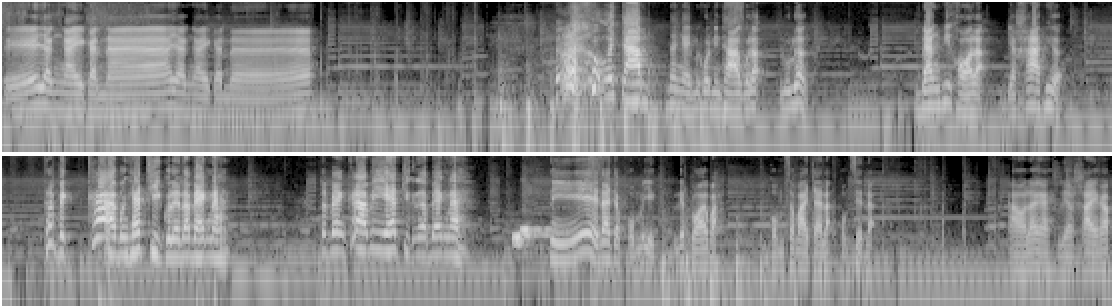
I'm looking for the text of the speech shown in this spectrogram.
เอ๊ยยังไงกันนะ ยังไงกันนะโอ้ยจามนั่นไงมีคนนินทากูแล้วรู้เรื่อง แบงค์พี่ขอละอย่าฆ่าพี่เถอะถ้าไปฆ่ามึงแฮตชิกกูเลยนะแบงค์นะถ้าแบงค์ฆ่าพี่แฮตชิกเลยนะแบงค์นะนี่ได้จากผมมาอีกเรียบร้อยป่ะ ผมสบายใจละ ผมเสร็จละ เอาแล้วไง เหลือใครครับ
